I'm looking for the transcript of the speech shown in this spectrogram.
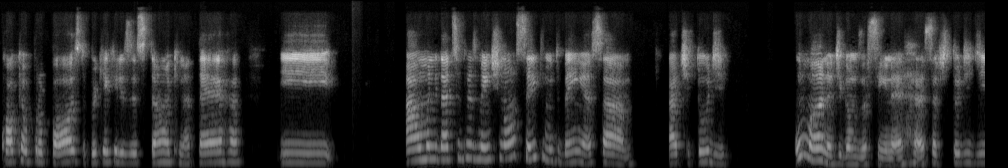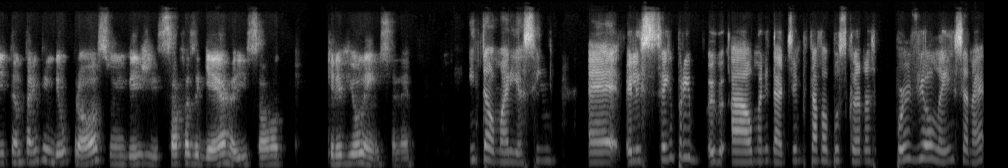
qual que é o propósito, por que, que eles estão aqui na Terra, e a humanidade simplesmente não aceita muito bem essa atitude humana, digamos assim, né? Essa atitude de tentar entender o próximo em vez de só fazer guerra e só querer violência, né? Então, Maria, sim, é, eles sempre, a humanidade sempre estava buscando por violência, né?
